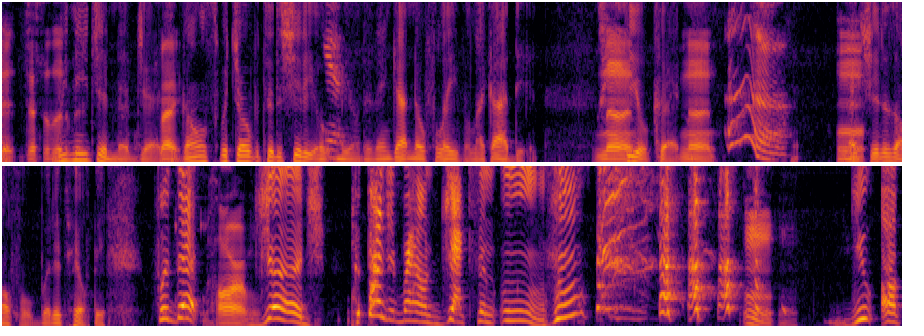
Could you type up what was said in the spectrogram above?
you. bit. Just a We little bit. need you in there, Judge. Right. go on, switch over to the shitty oatmeal Yes. that ain't got no flavor like I did. None. Steel cut. None. Uh, That shit is awful, but it's healthy. For that, Horrible. Judge Ketanji Brown Jackson, hmm Mm. you are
